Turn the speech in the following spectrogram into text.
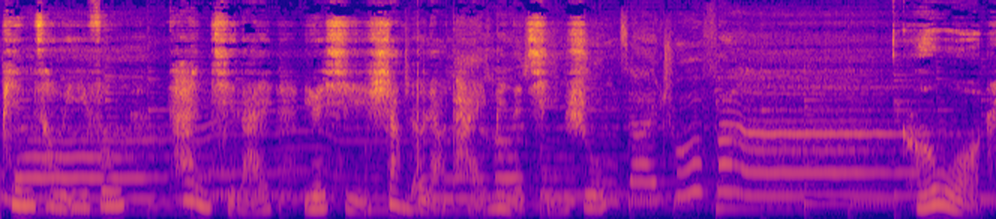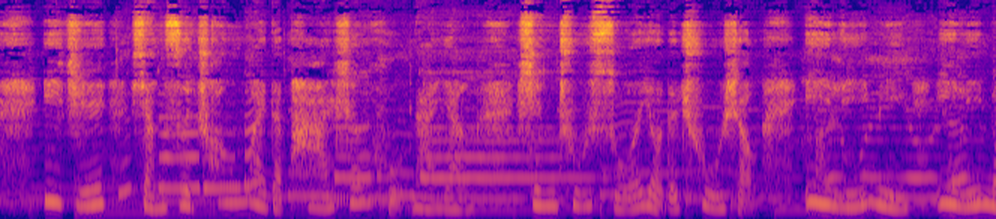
拼凑一封看起来也许上不了台面的情书。和我一直想似窗外的爬山虎那样，伸出所有的触手，一厘米一厘米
